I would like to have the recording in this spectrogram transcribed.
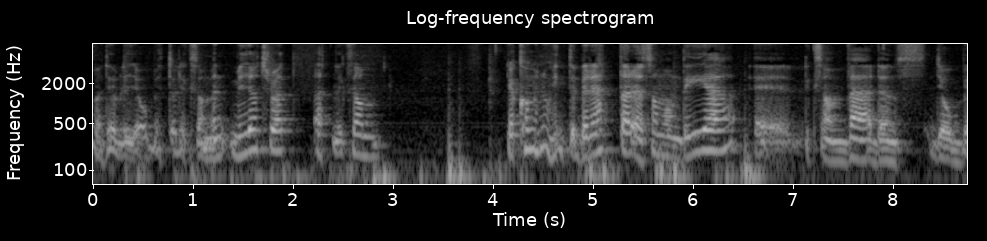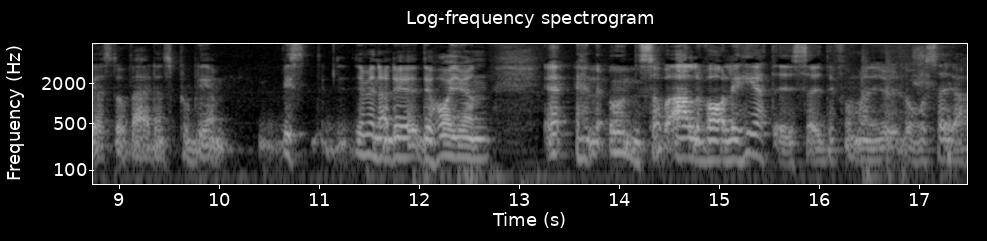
vad det blir jobbigt och liksom. Men, men jag tror att, att liksom jag kommer nog inte berätta det som om det är eh, liksom världens jobbigaste och världens problem. Visst, jag menar det, det har ju en, en, en uns av allvarlighet i sig, det får man ju lov att säga.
